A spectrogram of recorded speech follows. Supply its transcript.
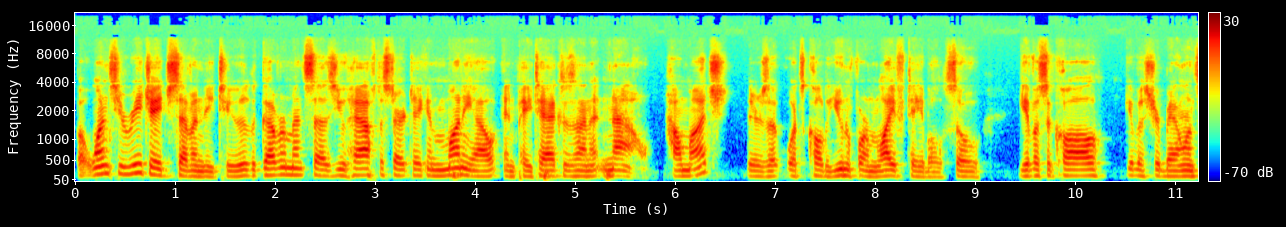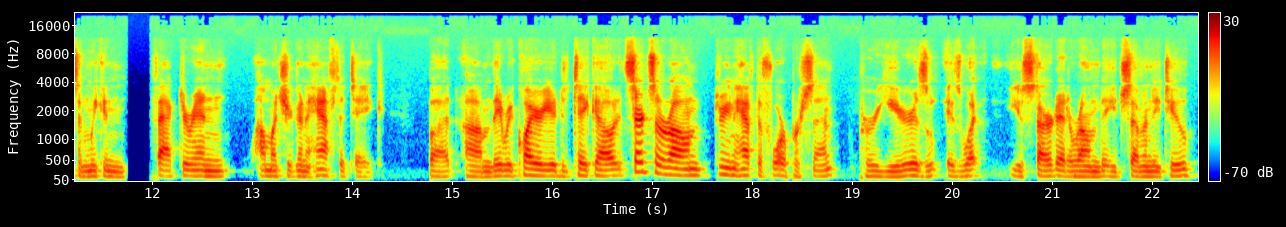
But once you reach age 72, the government says you have to start taking money out and pay taxes on it now. How much? There's a what's called a uniform life table. So give us a call, give us your balance, and we can factor in how much you're going to have to take. But um, they require you to take out. It starts around three and a half to four percent per year is is what you start at around age 72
